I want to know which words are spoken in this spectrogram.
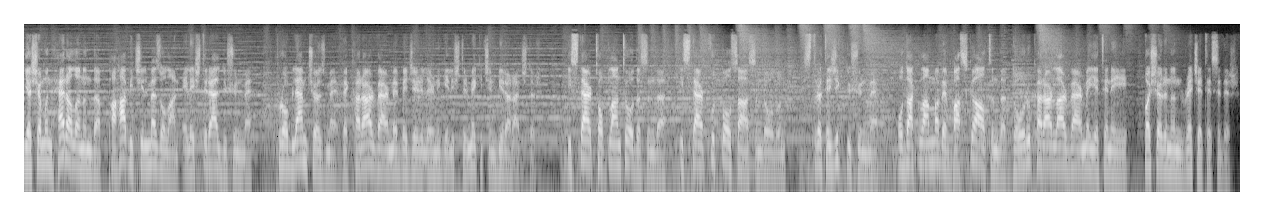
Yaşamın her alanında paha biçilmez olan eleştirel düşünme, problem çözme ve karar verme becerilerini geliştirmek için bir araçtır. İster toplantı odasında, ister futbol sahasında olun, stratejik düşünme, odaklanma ve baskı altında doğru kararlar verme yeteneği başarının reçetesidir.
